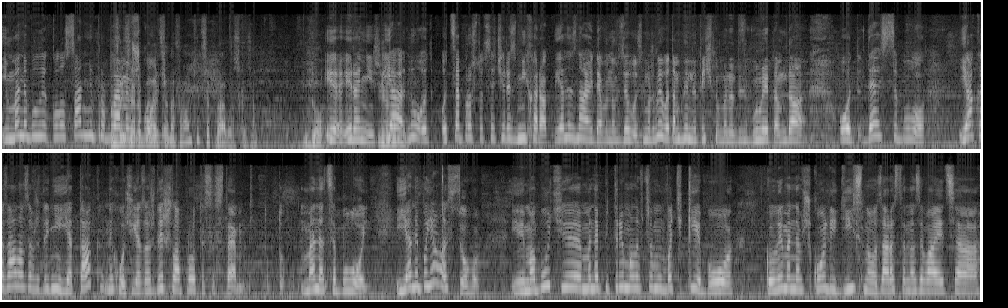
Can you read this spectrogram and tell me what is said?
і в мене були колосальні проблеми ви в заробили школі. це на фронті, це право сказати. До. І, і раніше. І я, раніше. ну, от, оце просто це через мій характер. Я не знаю, де воно взялось. Можливо, там генетично в мене десь були там, да. От, десь це було. Я казала завжди ні, я так не хочу. Я завжди йшла проти системи. Тобто, в мене це було. І я не боялась цього. І, мабуть, е, мене підтримали в цьому батьки, бо коли мене в школі дійсно зараз це називається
